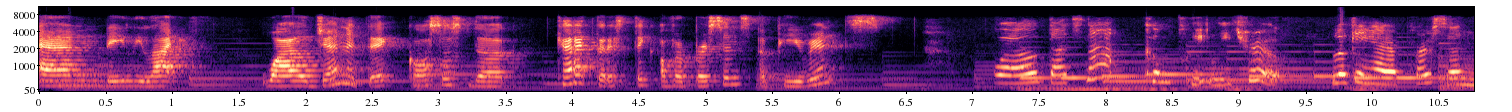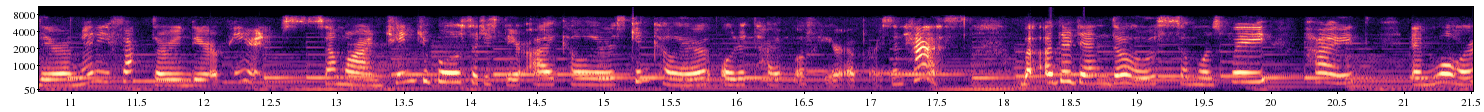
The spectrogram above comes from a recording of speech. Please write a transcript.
and daily life, while genetic causes the characteristic of a person's appearance. Well, that's not completely true. Looking at a person, there are many factors in their appearance. Some are unchangeable, such as their eye color, skin color, or the type of hair a person has. But other than those, someone's weight, height, and more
